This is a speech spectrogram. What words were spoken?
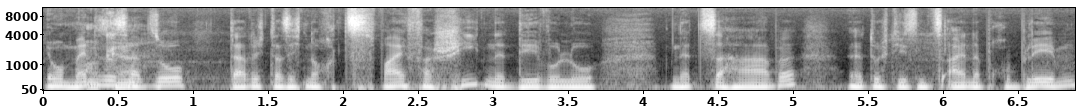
im Moment okay. ist es halt so, dadurch, dass ich noch zwei verschiedene Devolo-Netze habe, äh, durch dieses eine Problem,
